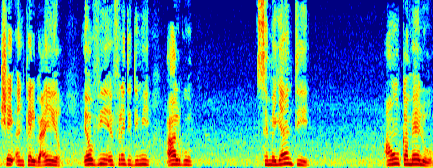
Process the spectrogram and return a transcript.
شيئا كالبعير eu vi em frente de mim algo semelhante a um camelo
